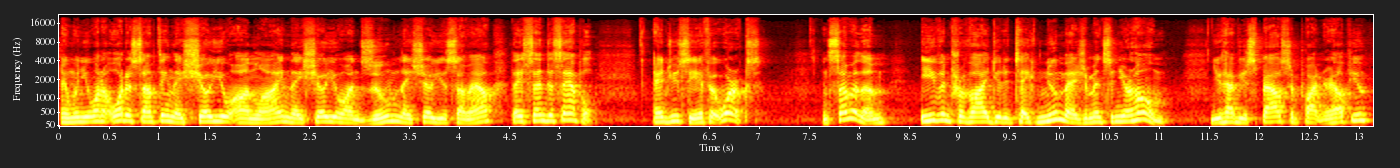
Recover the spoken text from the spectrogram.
and when you want to order something, they show you online, they show you on Zoom, they show you somehow, they send a sample, and you see if it works. And some of them even provide you to take new measurements in your home. You have your spouse or partner help you,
